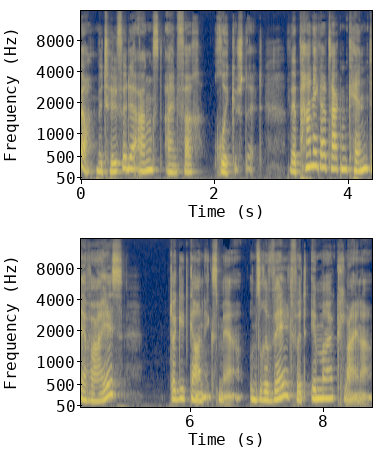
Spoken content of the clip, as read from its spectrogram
Ja, mit Hilfe der Angst einfach ruhig gestellt. Wer Panikattacken kennt, der weiß, da geht gar nichts mehr. Unsere Welt wird immer kleiner.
